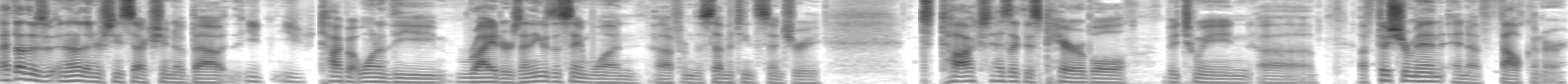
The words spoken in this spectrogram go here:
I thought there was another interesting section about you. You talk about one of the writers. I think it was the same one uh, from the 17th century. Talks has like this parable between uh, a fisherman and a falconer,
